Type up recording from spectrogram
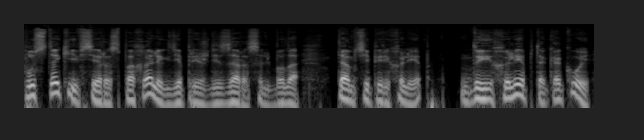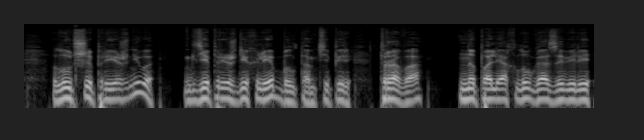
Пустаки все распахали, где прежде заросль была. Там теперь хлеб. Да и хлеб-то какой? Лучше прежнего. Где прежде хлеб был, там теперь трава. На полях луга завели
